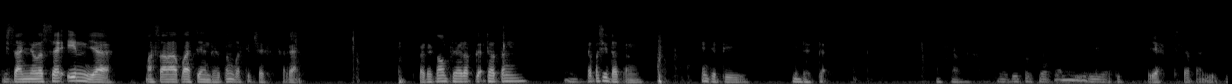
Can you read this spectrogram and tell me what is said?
Bisa nyelesain ya. Masalah apa aja yang datang pasti bisa selesaikan pada kamu berharap gak datang ya pasti datang. Yang jadi mendadak. Masalah. Jadi persiapan diri ya ya persiapan itu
